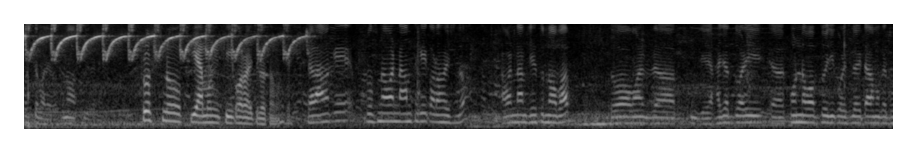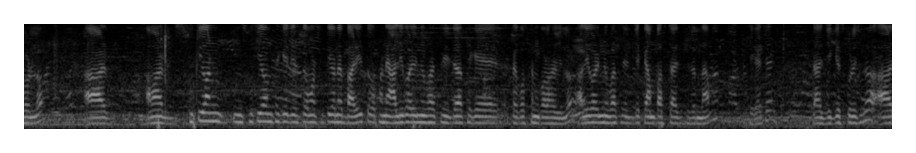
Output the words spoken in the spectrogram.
করতে পারে, কোনো অসুবিধা নেই। প্রশ্ন কি, এমন কি করা হয়েছিল তোমাকে? স্যার, আমাকে প্রশ্ন আমার নাম থেকেই করা হয়েছিল। আমার নাম যেহেতু নবাব, তো আমার যে হাজারদুয়ারি কোন নবাব তৈরি করেছিল এটা আমাকে ধরলো। আর আমার সুতিয়ন সুতিয়ন থেকে যেহেতু আমার সুতিয়নের বাড়ি, তো ওখানে আলিগড় ইউনিভার্সিটিটা থেকে একটা কোশ্চেন করা হয়েছিল। আলিগড় ইউনিভার্সিটির যে ক্যাম্পাসটা আছে সেটার নাম, ঠিক আছে? তা জিজ্ঞেস করেছিল, আর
